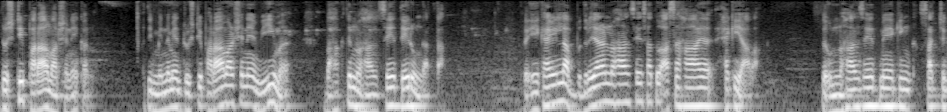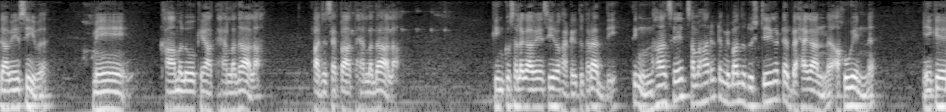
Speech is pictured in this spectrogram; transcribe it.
දෘෂ්ටි පරාමර්ශණය කරනවා. ඉතින් මෙන්න මේ දෘෂ්ටි පරාමර්ශණය වීම භාගතුන් වහන්සේ තේරුම් ගත්තා. ඒක ඇවිල්ලා බුදුරජාණන් වහන්සේ සතු අසහාය හැකියාවක්. උන්වහන්සේත් මේකින් සත්‍ය ගවේෂීව මේ කාම ලෝකයේ අතහැරලා දාලා රජසැප අතහැරලා දාලා කිං කුසල ගවේෂීව කටයුතු කරද්දී ඉතින් උන්වහන්සේත් සමහර විට මේ බඳු දෘෂ්ටියකට බැහැ ගන්න අහු වෙන්න ඒකේ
